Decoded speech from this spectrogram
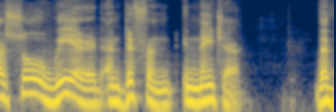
are so weird and different in nature so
